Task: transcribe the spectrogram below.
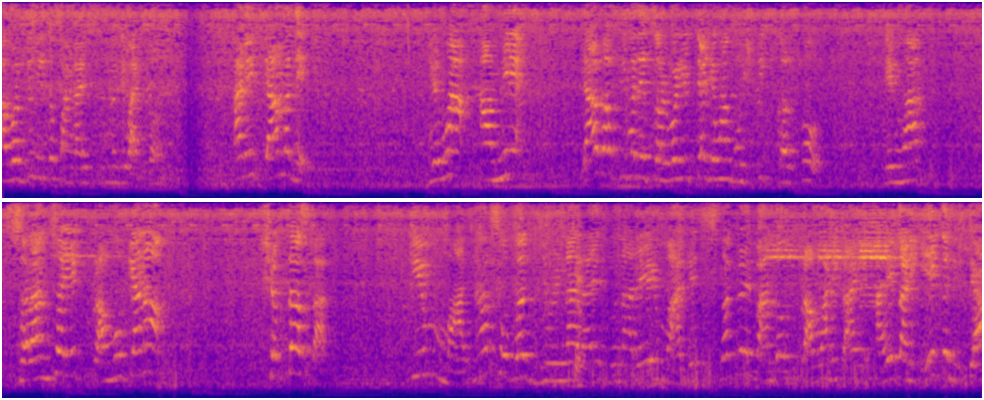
आवर्जून इथं सांगायचं म्हणजे वाटतं. आणि त्यामध्ये जेव्हा आम्ही त्या बाबतीमध्ये चळवळीच्या जेव्हा गोष्टी करतो तेव्हा सरांचा एक प्रामुख्यानं शब्द असतात की माझ्यासोबत जुळणारे जुळणारे माझे सगळे बांधव प्रामाणिक आहेत आणि एक त्या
